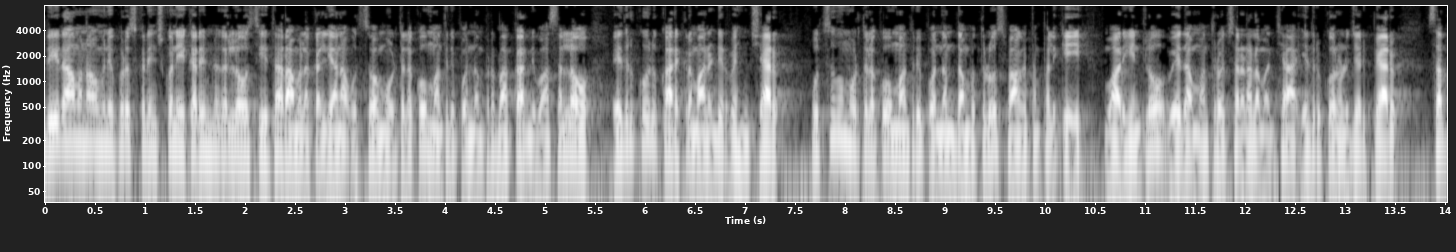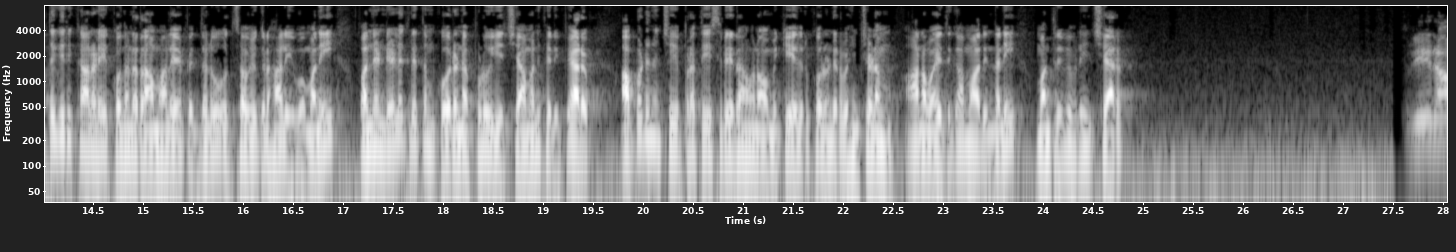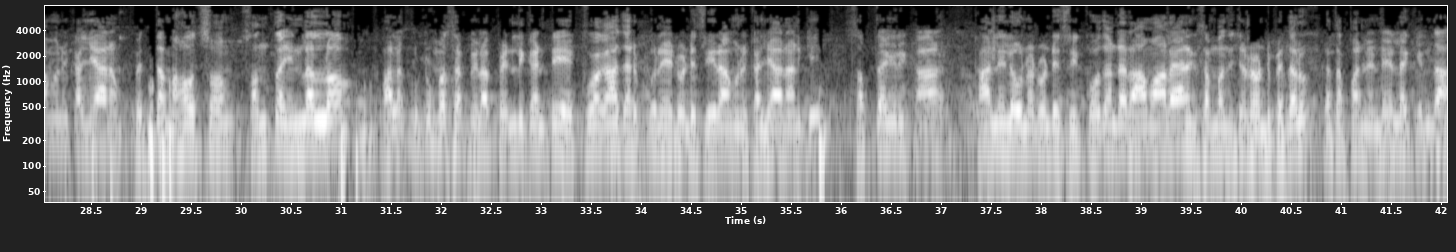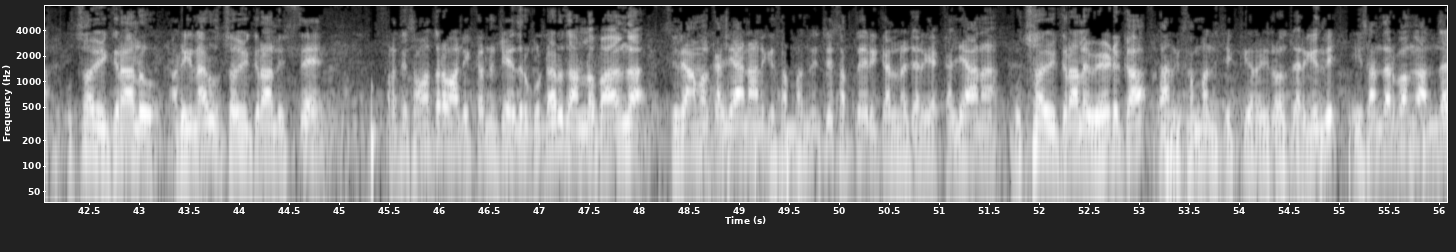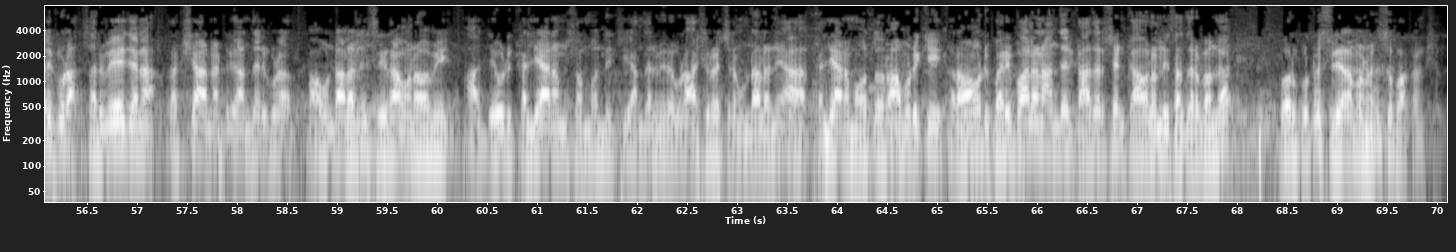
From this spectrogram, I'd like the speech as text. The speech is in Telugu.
శ్రీరామనవమిని పురస్కరించుకుని కరీంనగర్లో సీతారాముల కళ్యాణ ఉత్సవమూర్తులకు మంత్రి పొన్నం ప్రభాకర్ నివాసంలో ఎదుర్కోలు కార్యక్రమాన్ని నిర్వహించారు. ఉత్సవమూర్తులకు మంత్రి పొన్నం దంపతులు స్వాగతం పలికి వారి ఇంట్లో వేద మంత్రోచ్చరణల మధ్య ఎదుర్కోలను జరిపారు. సప్తగిరి కాలనీ కొదన రామాలయ పెద్దలు ఉత్సవ విగ్రహాలు ఇవ్వమని పన్నెండేళ్ళ క్రితం కోరినప్పుడు ఇచ్చామని తెలిపారు. అప్పటి నుంచి ప్రతి శ్రీరామనవమికి ఎదుర్కోలు నిర్వహించడం ఆనవాయితీగా మారిందని మంత్రి వివరించారు. శ్రీరాముని కళ్యాణం పెద్ద మహోత్సవం. సొంత ఇండ్లల్లో వాళ్ళ కుటుంబ సభ్యుల పెళ్ళి కంటే ఎక్కువగా జరుపుకునేటువంటి శ్రీరాముని కళ్యాణానికి సప్తగిరి కా- కాలనీలో ఉన్నటువంటి శ్రీ కోదండ రామాలయానికి సంబంధించినటువంటి పెద్దలు గత పన్నెండేళ్ళ కింద ఉత్సవ విగ్రహాలు అడిగినారు. ఉత్సవ విగ్రహాలు ఇస్తే ప్రతి సంవత్సరం వాళ్ళు ఇక్కడి నుంచి ఎదుర్కొంటారు. దానిలో భాగంగా శ్రీరామ కళ్యాణానికి సంబంధించి సప్తగిరి జరిగే కళ్యాణ ఉత్సవ విగ్రహాల వేడుక దానికి సంబంధించి ఈ రోజు జరిగింది. ఈ సందర్భంగా అందరికి కూడా సర్వేజన రక్ష అన్నట్టుగా అందరికి కూడా బాగుండాలని శ్రీరామనవమి ఆ దేవుడి కళ్యాణం సంబంధించి అందరి మీద కూడా ఆశీర్వచనం ఉండాలని ఆ కళ్యాణ మహోత్సవం రాముడికి రాముడి పరిపాలన అందరికి ఆదర్శం కావాలని ఈ సందర్భంగా కోరుకుంటూ శ్రీరామనవమి శుభాకాంక్షలు.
